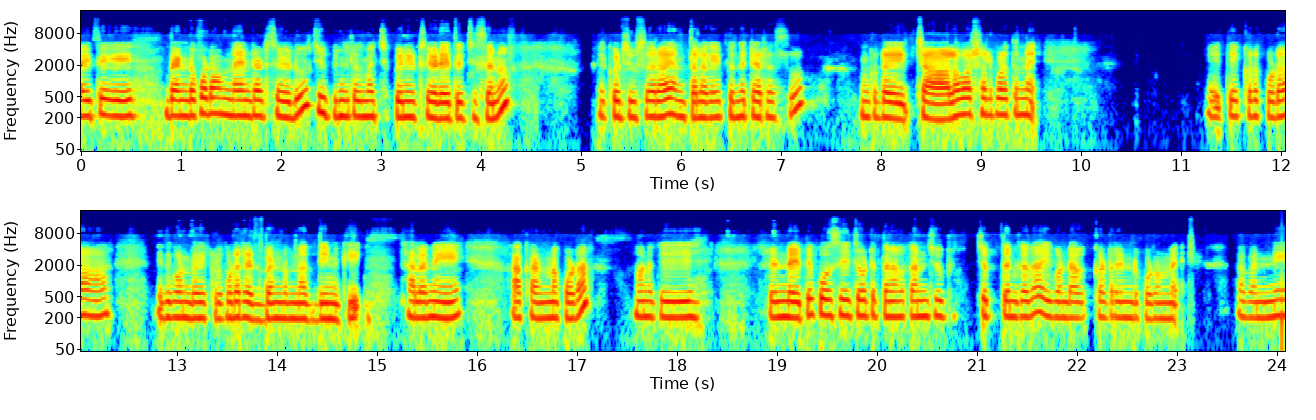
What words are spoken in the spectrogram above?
అయితే బెండ కూడా ఉన్నాయండి అటు సైడు. చూపించలేదు మర్చిపోయిన. ఇటు సైడ్ అయితే వచ్చేసాను. ఇక్కడ చూసారా? ఎంతలాగైపోయింది టెర్రస్ ఇంకా చాలా వర్షాలు పడుతున్నాయి. అయితే ఇక్కడ కూడా ఇదిగోండి ఇక్కడ కూడా రెడ్ బ్యాండ్ ఉన్నది దీనికి. అలానే ఆ కన్న కూడా మనకి రెండు అయితే కోసే చోట ఇత్తనాలు కానీ చూపి చెప్తాను కదా ఇవ్వండి అక్కడ రెండు కూడా ఉన్నాయి. అవన్నీ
